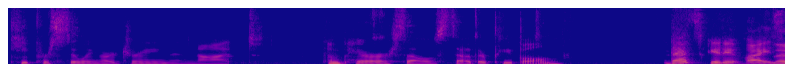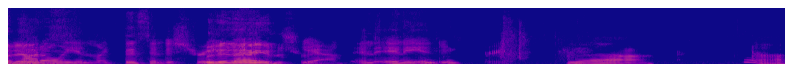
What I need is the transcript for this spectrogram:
keep pursuing our dream and not compare ourselves to other people. That's good advice. That not is. only in like this industry, But in any industry. Yeah, in any In- in- industry. Yeah. Yeah.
